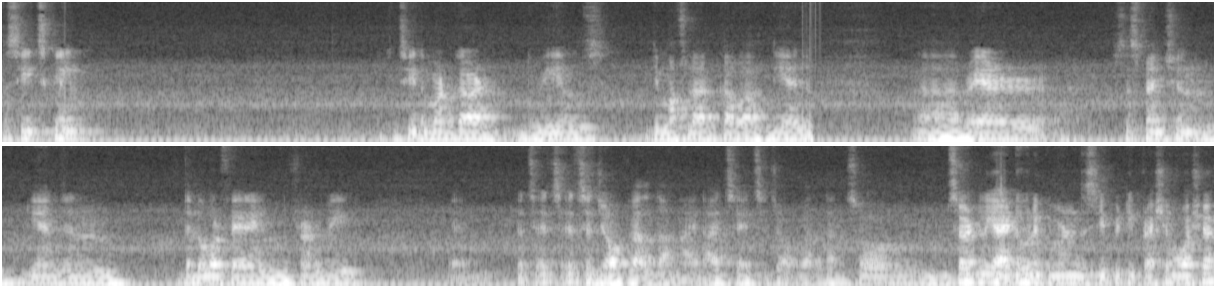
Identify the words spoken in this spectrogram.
The seats clean see the mudguard, the wheels, the muffler cover, the engine, uh, rear suspension, the engine, the lower fairing, the front wheel. It's it's it's a job well done. I'd, I'd say it's a job well done. So certainly I do recommend the CPT pressure washer.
